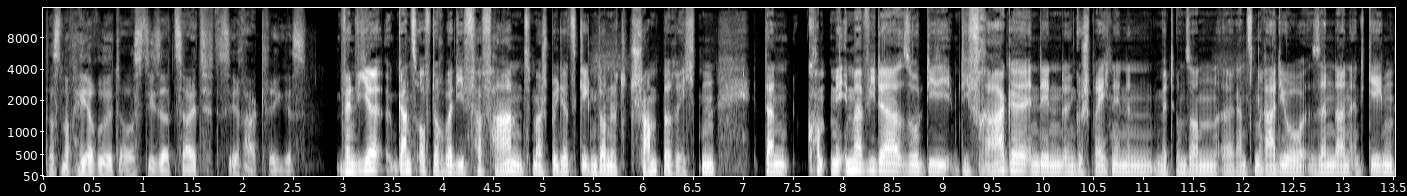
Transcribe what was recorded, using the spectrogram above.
das noch herrührt aus dieser Zeit des Irakkrieges wenn wir ganz oft auch über die Verfahren, zum Beispiel jetzt gegen Donald Trump berichten, dann kommt mir immer wieder so die, die Frage in den, den Gesprächen in den, mit unseren äh, ganzen Radiosendern entgegen,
